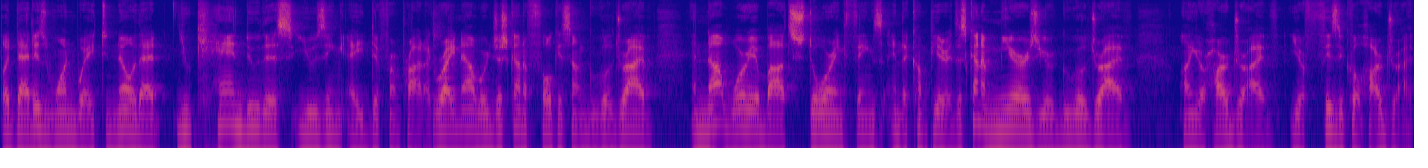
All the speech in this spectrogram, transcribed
but that is one way to know that you can do this using a different product. Right now we're just going to focus on Google Drive and not worry about storing things in the computer. This kind of mirrors your Google Drive on your hard drive, your physical hard drive.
